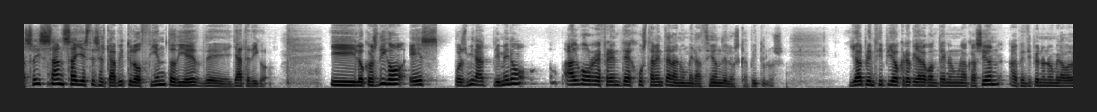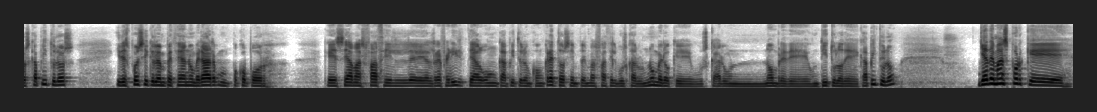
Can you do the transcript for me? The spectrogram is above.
soy Sansa y este es el capítulo 110 de Ya te digo. Y lo que os digo es, pues mira, primero algo referente justamente a la numeración de los capítulos. Yo al principio creo que ya lo conté en una ocasión, al principio no numeraba los capítulos y después sí que lo empecé a numerar un poco por que sea más fácil el eh, referirte a algún capítulo en concreto, siempre es más fácil buscar un número que buscar un nombre de un título de capítulo. Y además porque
